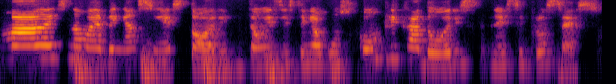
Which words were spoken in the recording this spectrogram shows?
Mas não é bem assim a história. Então, existem alguns complicadores nesse processo,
